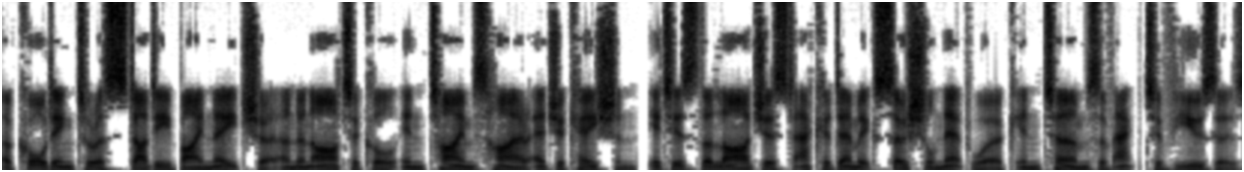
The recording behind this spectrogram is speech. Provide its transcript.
According to a study by Nature and an article in Times Higher Education, it is the largest academic social network in terms of active users,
